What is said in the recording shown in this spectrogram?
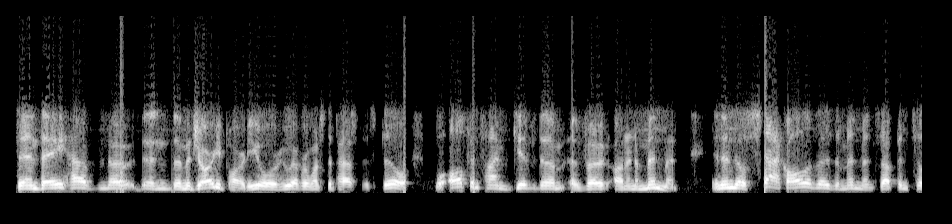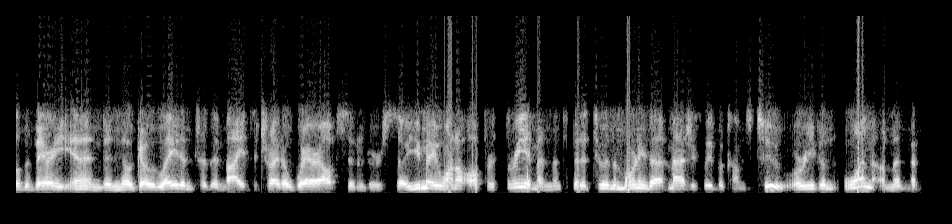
then they have no, then the majority party or whoever wants to pass this bill will oftentimes give them a vote on an amendment. And then they'll stack all of those amendments up until the very end, and they'll go late into the night to try to wear out senators. So you may want to offer three amendments, but at two in the morning, that magically becomes two or even one amendment.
